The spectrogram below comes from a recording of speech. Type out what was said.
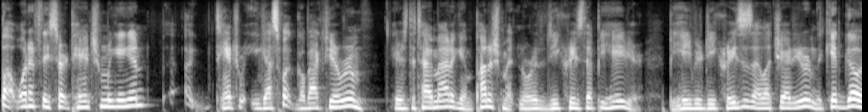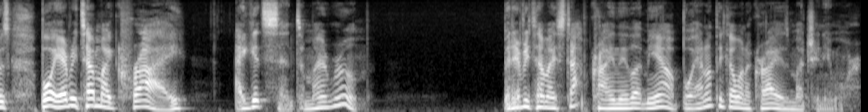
But what if they start tantruming again? Uh, tantrum, guess what? Go back to your room. Here's the timeout again. Punishment in order to decrease that behavior. Behavior decreases. I let you out of your room. The kid goes, Boy, every time I cry, I get sent to my room. But every time I stop crying, they let me out. Boy, I don't think I want to cry as much anymore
